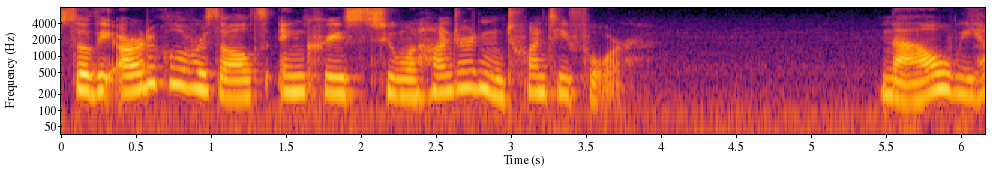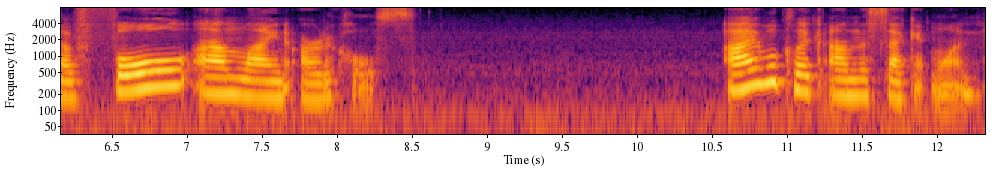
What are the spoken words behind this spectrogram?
So the article results increased to 124. Now we have full online articles. I will click on the second one.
